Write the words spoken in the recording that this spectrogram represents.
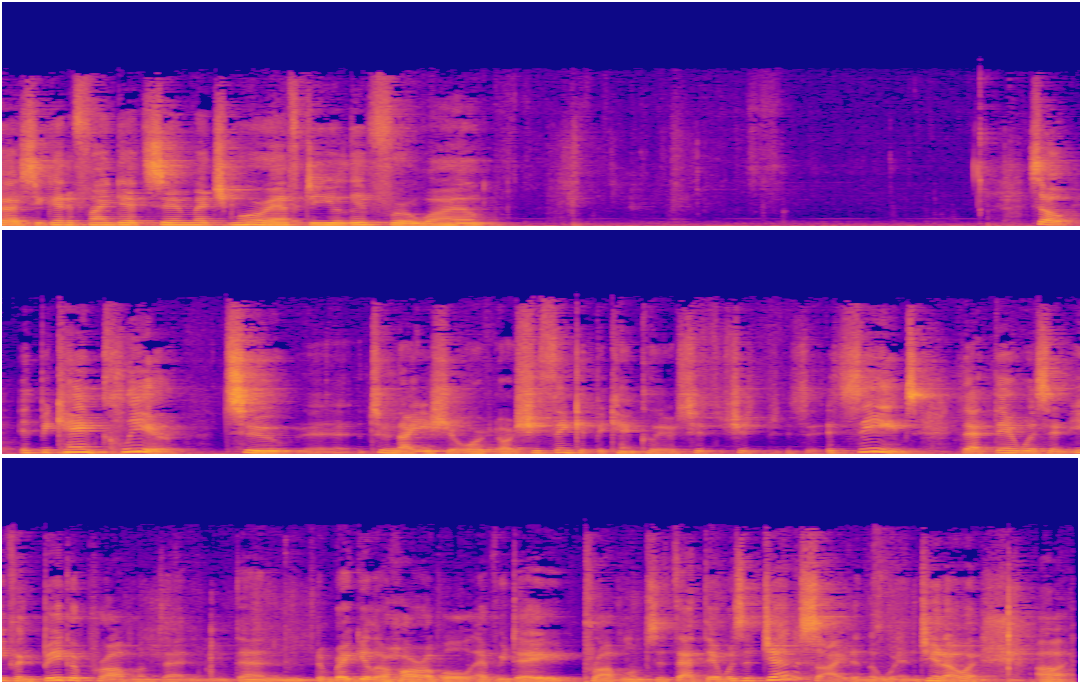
Because you're going to find out so much more after you live for a while. So it became clear to uh, to Niesha, or, or she think it became clear. She, she, it seems that there was an even bigger problem than than the regular horrible everyday problems. Is that there was a genocide in the wind. You know, uh,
